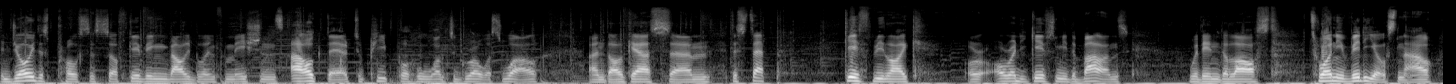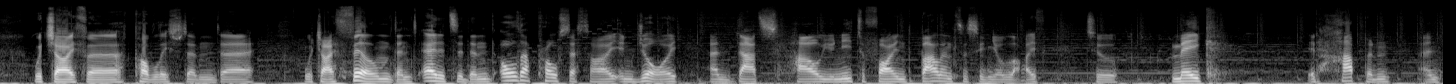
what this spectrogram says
enjoy this process of giving valuable informations out there to people who want to grow as well and I'll guess um, the step gives me like or already gives me the balance within the last 20 videos now which I've uh, published and uh, which I filmed and edited and all that process I enjoy and that's how you need to find balances in your life to make it happen and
